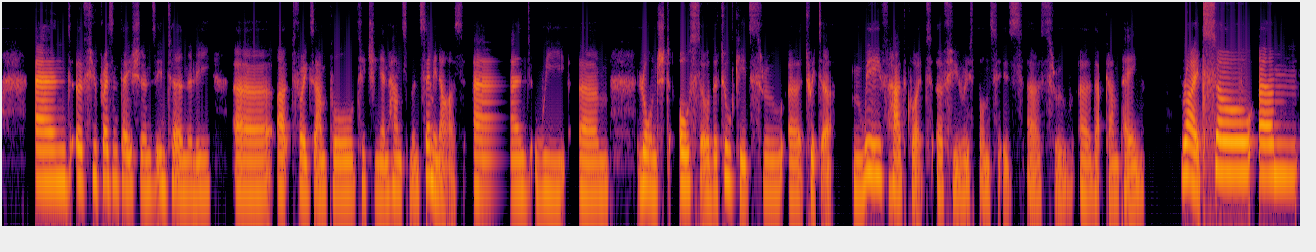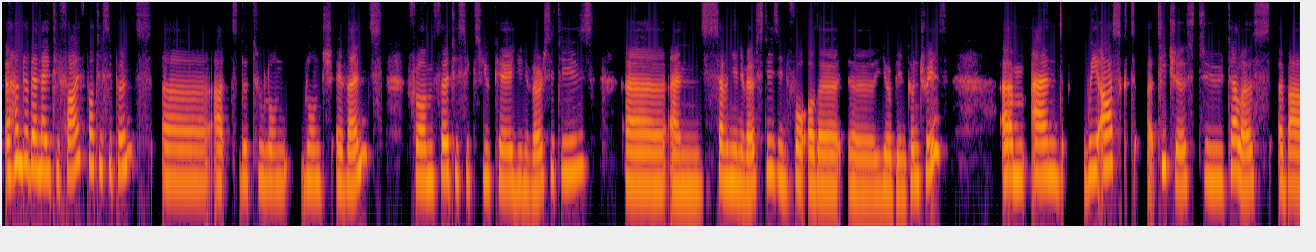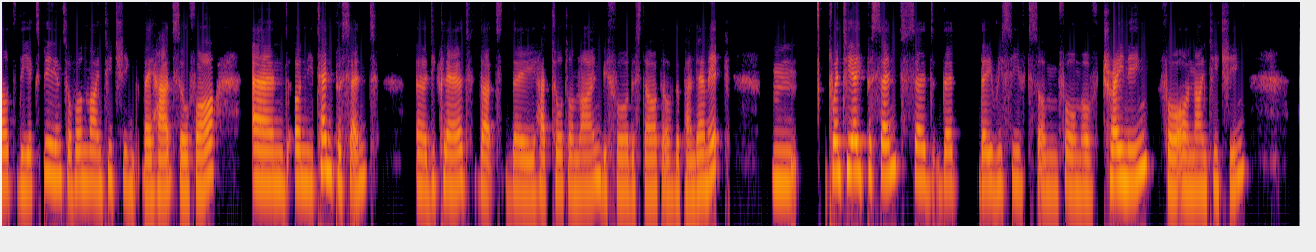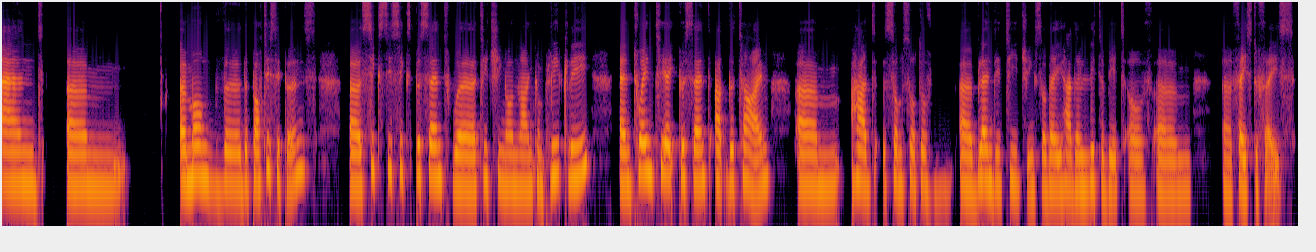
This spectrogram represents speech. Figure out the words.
and a few presentations internally uh, at, for example, teaching enhancement seminars. And we um, launched also the toolkits through uh, Twitter. We've had quite a few responses uh, through uh, that campaign. Right, so um, 185 participants uh, at the two launch, launch events from 36 UK universities, uh, and seven universities in four other uh, European countries. Um, and we asked uh, teachers to tell us about the experience of online teaching they had so far, and only 10% uh, declared that they had taught online before the start of the pandemic. 28% mm, said that they received some form of training for online teaching and um, among the, the participants, 66% uh, were teaching online completely, and 28% at the time um, had some sort of uh, blended teaching. So they had a little bit of face to face.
